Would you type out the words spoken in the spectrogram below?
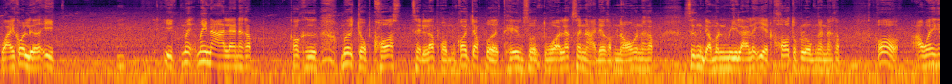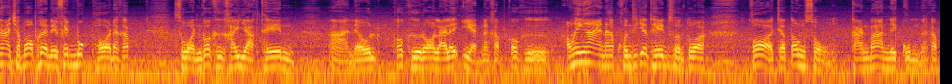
ไว้ก็เหลืออีกอีกไม่ไม่นานแล้วนะครับ ก็คือเมื่อจบคอร์สเสร็จแล้วผมก็จะเปิดเทรนส่วนตัวลักษณะเดียวกับน้องนะครับ ซึ่งเดี๋ยวมันมีรายละเอียดข้อตกลงกันนะครับ ก็เอาไว้ง่ายๆเฉพาะเพื่อนใน Facebook พอนะครับ ส่วนก็คือใครอยากเทนอ่าเดี๋ยวก็คือรอรายละเอียดนะครับ ก็คือเอาง่ายๆนะครับ คนที่จะเทนส่วนตัวก็จะต้องส่งการบ้านในกลุ่มนะครับ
